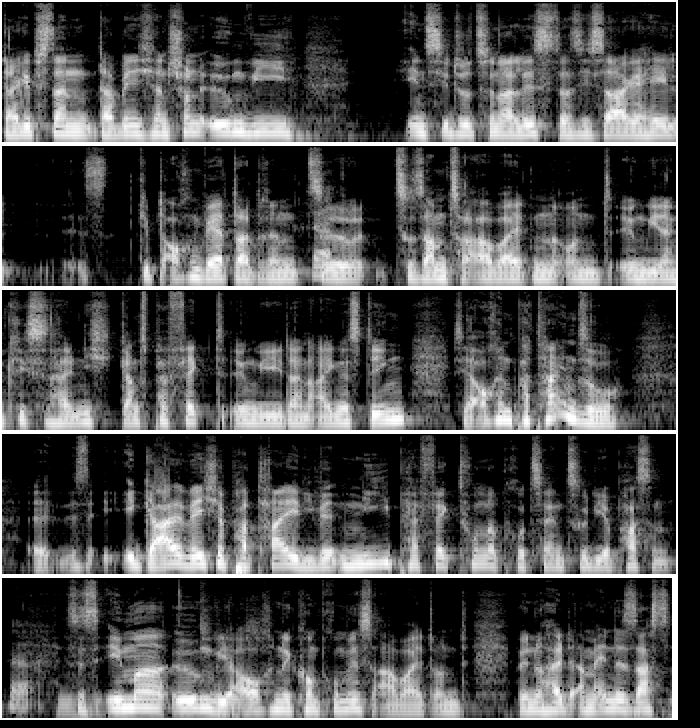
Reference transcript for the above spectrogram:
da gibt's dann, da bin ich dann schon irgendwie Institutionalist, dass ich sage, hey, es gibt auch einen Wert da drin, Ja. zu, zusammenzuarbeiten und irgendwie dann kriegst du halt nicht ganz perfekt irgendwie dein eigenes Ding. Ist ja auch in Parteien so. Äh, ist, egal welche Partei, die wird nie perfekt 100% zu dir passen. Ja. Es ist immer irgendwie auch eine Kompromissarbeit und wenn du halt am Ende sagst,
